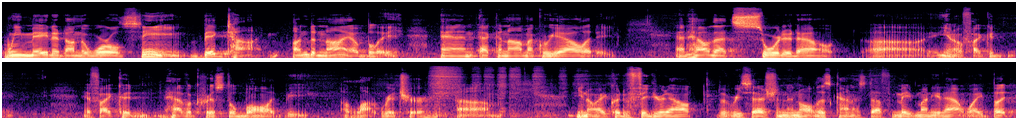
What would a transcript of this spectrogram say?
we made it on the world scene big time, undeniably, and economic reality, and how that's sorted out. Uh, you know, if I could, if I could have a crystal ball, I'd be a lot richer. Um, you know, I could have figured out the recession and all this kind of stuff and made money that way. But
